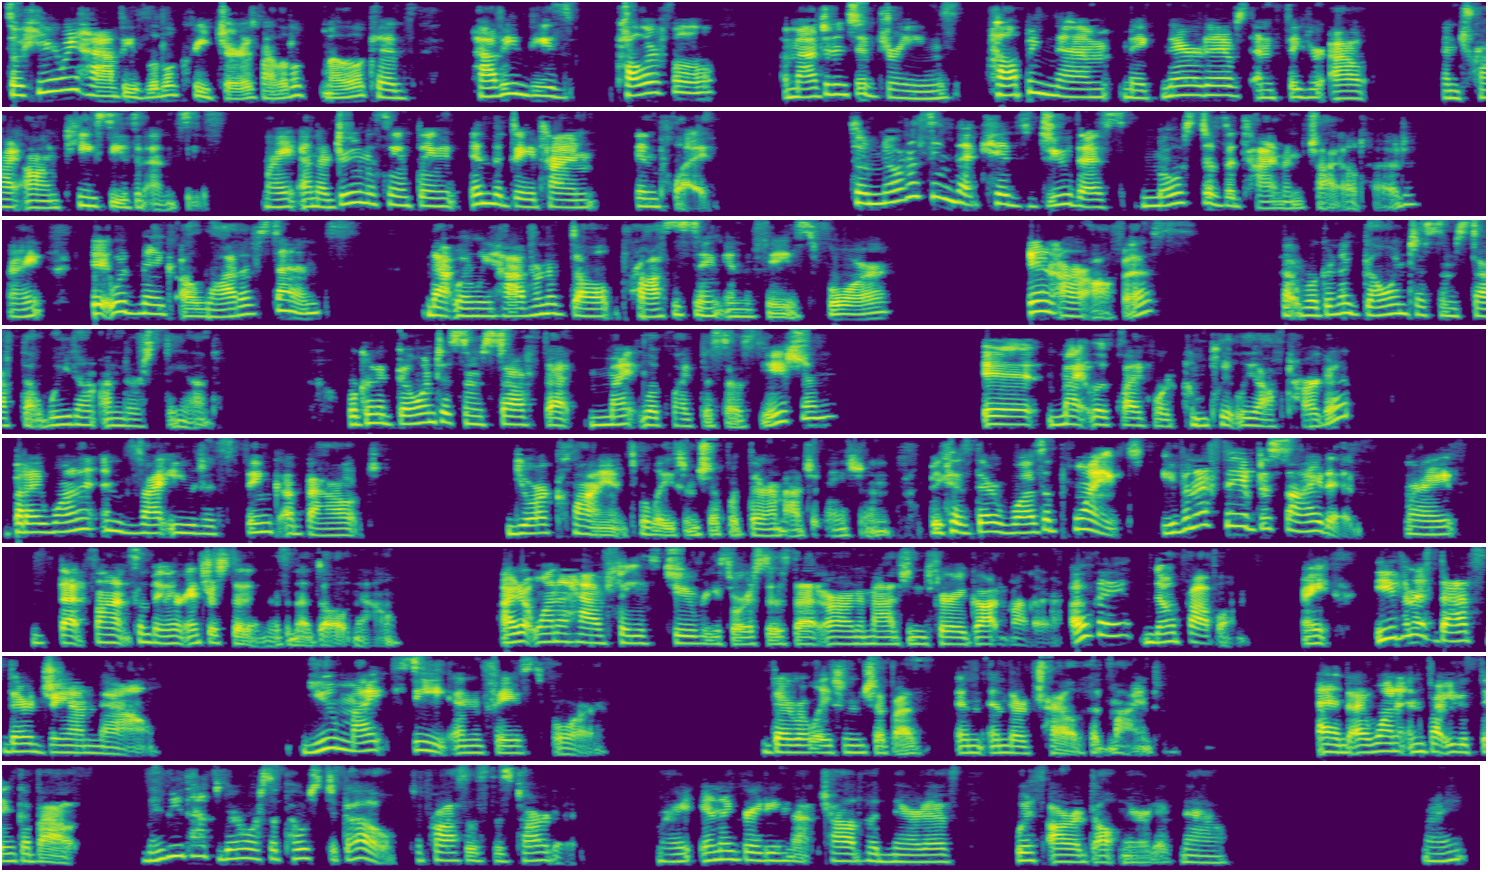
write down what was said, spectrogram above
So here we have these little creatures, my little my little kids having these colorful imaginative dreams, helping them make narratives and figure out and try on PCs and NCs, right? And they're doing the same thing in the daytime in play. So noticing that kids do this most of the time in childhood, right? It would make a lot of sense that when we have an adult processing in phase four, in our office that we're going to go into some stuff that we don't understand. We're going to go into some stuff that might look like dissociation. It might look like we're completely off target. But I want to invite you to think about your client's relationship with their imagination because there was a point, even if they've decided, right, that's not something they're interested in as an adult now. I don't want to have phase two resources that are an imagined fairy godmother. Okay, no problem. Right. Even if that's their jam now, you might see in phase four their relationship as in, in their childhood mind. And I want to invite you to think about maybe that's where we're supposed to go to process this target, right? Integrating that childhood narrative with our adult narrative now, right?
